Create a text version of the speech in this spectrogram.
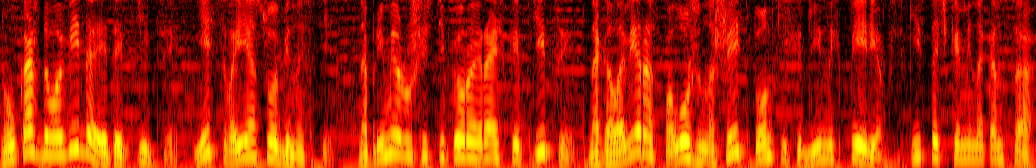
Но у каждого вида этой птицы есть свои особенности. Например, у шестиперой райской птицы на голове расположено 6 тонких и длинных перьев с кисточками на концах,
